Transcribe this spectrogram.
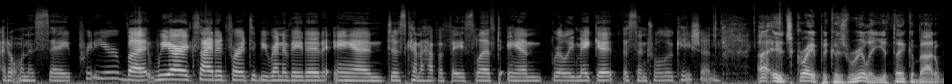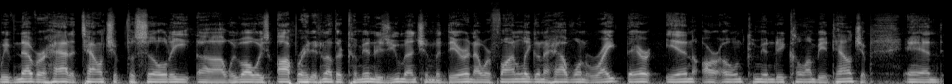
I don't want to say prettier, but we are excited for it to be renovated and just kind of have a facelift and really make it a central location. Uh, it's great because really, you think about it, we've never had a township facility. Uh, we've always operated in other communities. You mentioned Madeira. Now we're finally going to have one right there in our own community, Columbia Township. And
